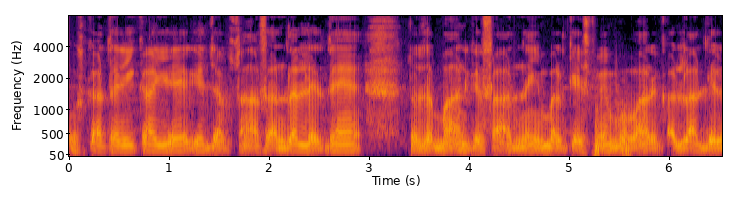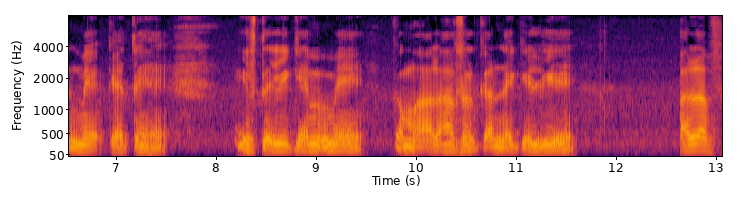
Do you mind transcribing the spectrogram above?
उसका तरीका ये है कि जब सांस अंदर लेते हैं तो ज़बान के साथ नहीं, बल्कि इसमें मुबारक अल्लाह दिल में कहते हैं। इस तरीके में कमाल हासिल करने के लिए अलफ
